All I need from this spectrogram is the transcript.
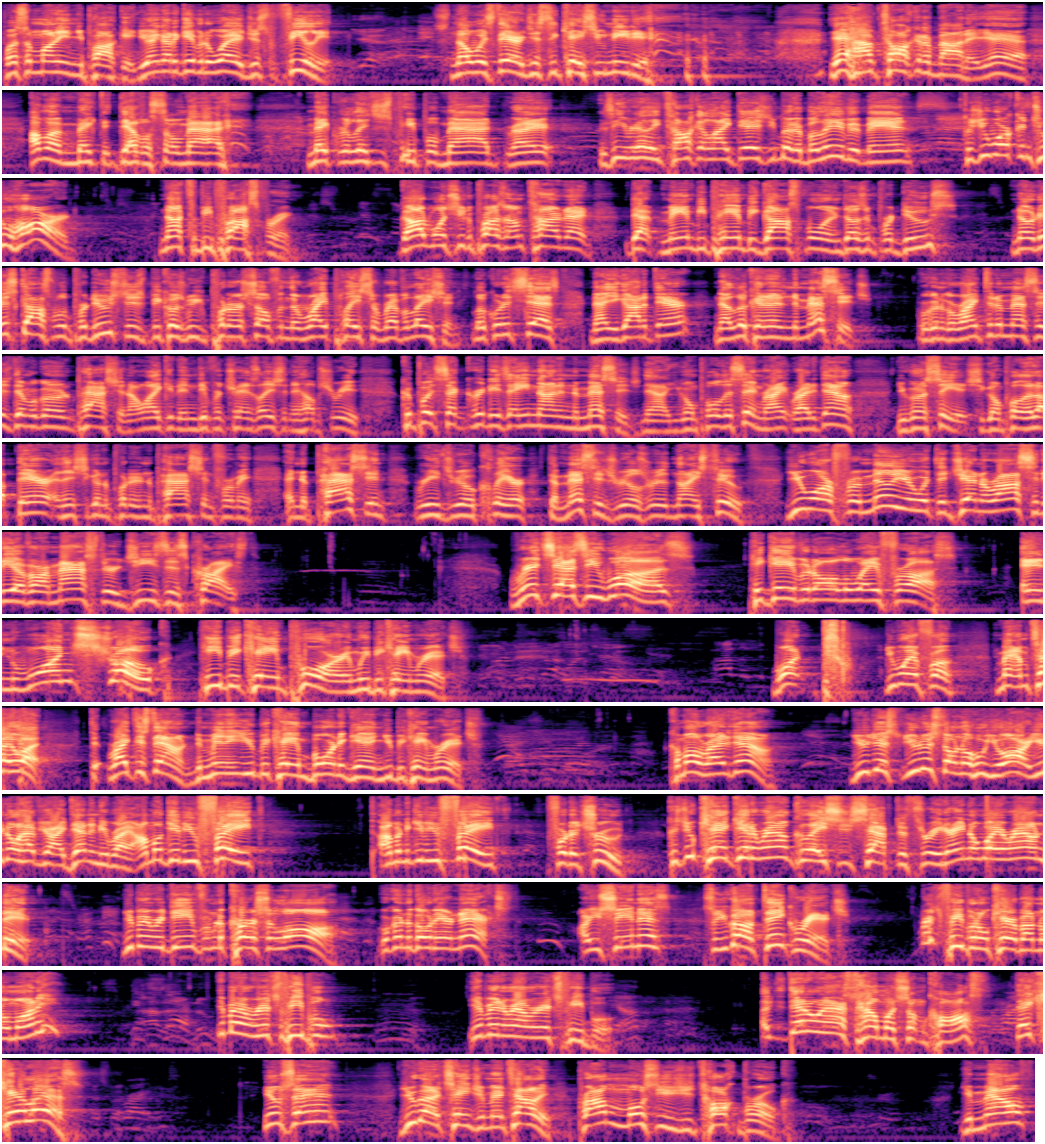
Put some money in your pocket. You ain't gotta give it away, just feel it. Just know it's there just in case you need it. yeah, I'm talking about it. Yeah. I'm gonna make the devil so mad. make religious people mad, right? Is he really talking like this? You better believe it, man. Because you're working too hard not to be prospering. God wants you to prosper. I'm tired of that, that mamby-pamby gospel and doesn't produce. No, this gospel produces because we put ourselves in the right place of revelation. Look what it says. Now you got it there? Now look at it in the message. We're going to go right to the message, then we're going to the passion. I like it in different translation. It helps you read. Could put 2 Corinthians 8 9 in the message. Now, you're going to pull this in, right? Write it down. You're going to see it. She's going to pull it up there, and then she's going to put it in the passion for me. And the passion reads real clear. The message reads real nice, too. You are familiar with the generosity of our Master, Jesus Christ. Rich as he was, he gave it all away for us. In one stroke, he became poor, and we became rich. One, you went from, man, I'm telling you what, write this down. The minute you became born again, you became rich. Come on, write it down. You just, you just don't know who you are. You don't have your identity right. I'm going to give you faith. I'm going to give you faith for the truth. Because you can't get around Galatians chapter 3. There ain't no way around it. You've been redeemed from the curse of law. We're going to go there next. Are you seeing this? So you got to think rich. Rich people don't care about no money. You been rich people? You've been around rich people. They don't ask how much something costs. They care less. You know what I'm saying? You got to change your mentality. Problem most of you is you talk broke. Your mouth,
